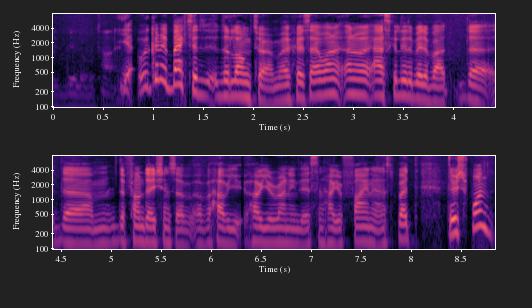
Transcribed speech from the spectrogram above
you build over time. Yeah, we're going back to the long term because I want to I want to ask a little bit about the the um, the foundations of, of how you how you're running this and how you're financed. But there's one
